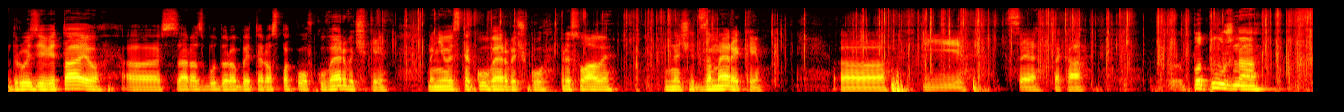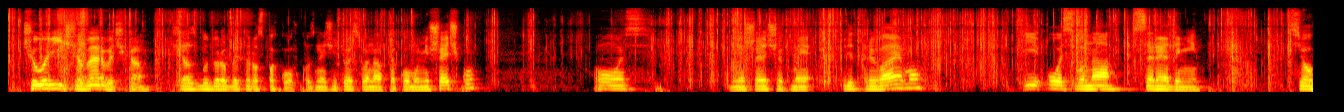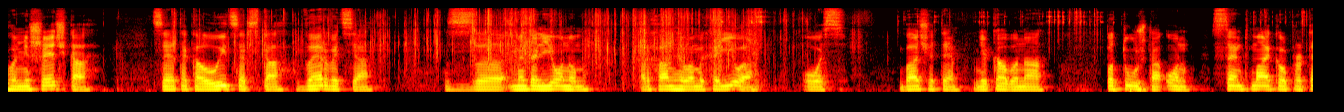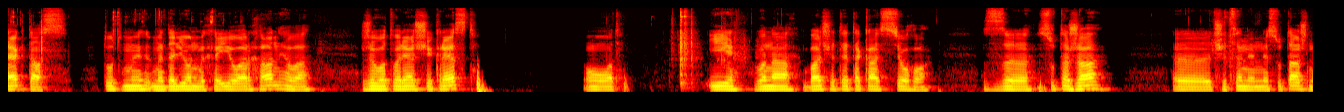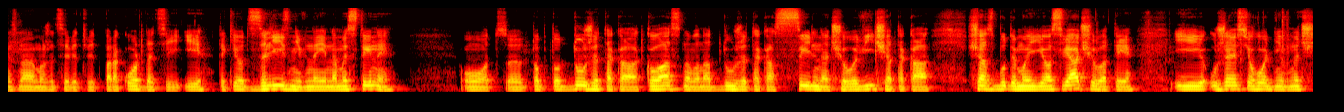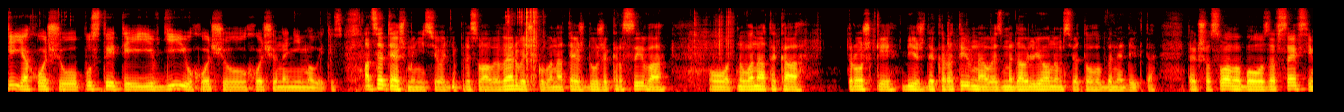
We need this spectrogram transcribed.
Друзі, вітаю! Е, Зараз буду робити розпаковку вервички. Мені ось таку вервичку прислали значить, з Америки. Е, І це така потужна чоловіча вервичка. Зараз буду робити розпаковку. Значить, ось вона в такому мішечку. Ось. Мішечок ми відкриваємо. І ось вона всередині цього мішечка. Це така лицарська вервиця з медальйоном Архангела Михаїла. Ось. Бачите, яка вона потужна. Он Saint Michael Protect Us. Тут медальйон Михаїла Архангела, животворящий крест. От. І вона, бачите, така з цього з сутажа. Е, чи це не, не сутаж, не знаю, може це від, від паракорда ці. І такі от залізні в неї намистини. От, е, тобто дуже така класна, вона дуже така сильна, чоловіча, така. Зараз будемо її освячувати. І уже сьогодні вночі я хочу пустити її в дію, хочу, хочу на ній молитись. А це теж мені сьогодні прислали вервичку, вона теж дуже красива. От, ну вона така трошки більш декоративна, але з медальйоном святого Бенедикта. Так що слава Богу за все, всім.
